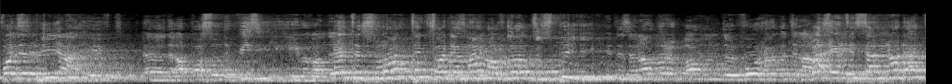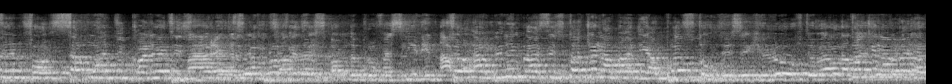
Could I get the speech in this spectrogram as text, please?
for the PI. heeft eh, de apostel de visie gegeven van de... It is one thing for the man of God to speak, Het is een ander om de voorganger te laten but it is another thing for someone to connect his Maar spirit het is to the ook iets anders prophecy. om de profetieën in af So I believe as he's talking about the apostles, Dus ik geloof terwijl dat talking about the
